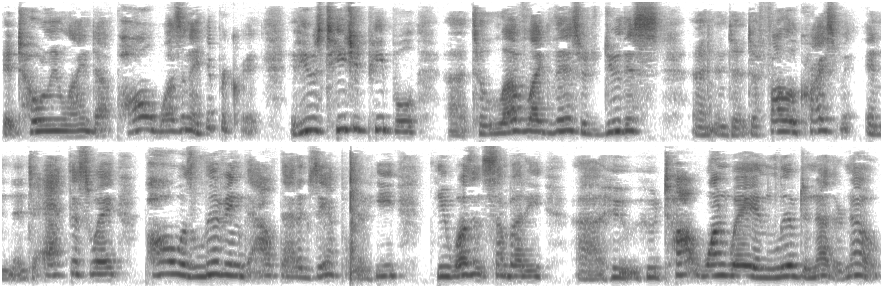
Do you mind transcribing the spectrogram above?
it totally lined up. Paul wasn't a hypocrite. If he was teaching people uh, to love like this or to do this and, and to, to follow Christ and, and to act this way, Paul was living out that example. And he, he wasn't somebody uh, who, who taught one way and lived another. No,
